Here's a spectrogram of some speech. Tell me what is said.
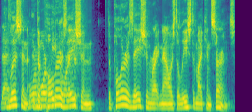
That Listen, more the more are just- polarization, the polarization right now is the least of my concerns.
